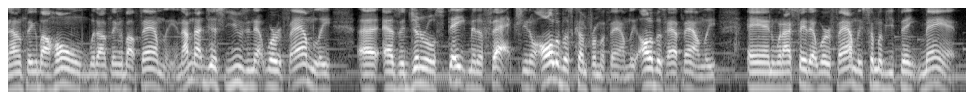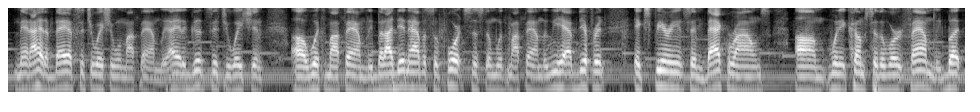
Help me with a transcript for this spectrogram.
And I don't think about home without thinking about family. And I'm not just using that word family uh, as a general statement of facts. You know, all of us come from a family, all of us have family. And when I say that word family, some of you think, man, man, I had a bad situation with my family. I had a good situation uh, with my family, but I didn't have a support system with my family. We have different experience and backgrounds um, when it comes to the word family. But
